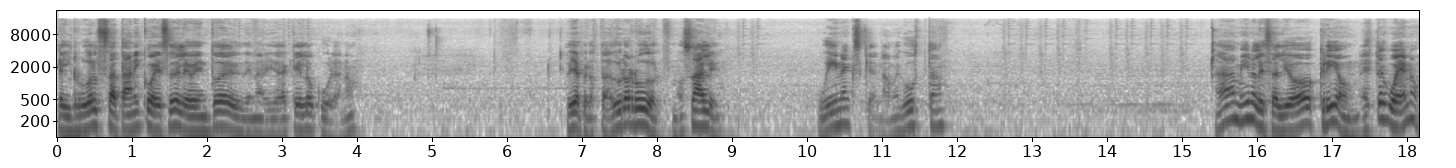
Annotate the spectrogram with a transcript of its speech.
El Rudolf satánico ese del evento de, de Navidad, qué locura, ¿no? Oye, pero está duro Rudolf, no sale. Winex, que no me gusta. Ah, mira, le salió Creon. Este es bueno.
